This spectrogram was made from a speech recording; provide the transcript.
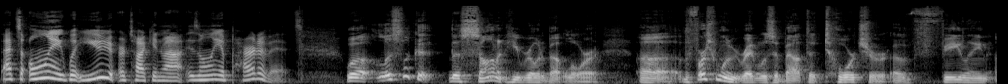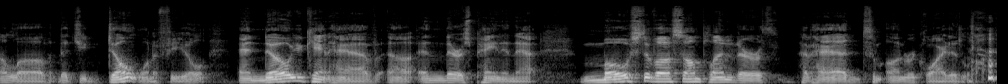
that's only what you are talking about is only a part of it. Well, let's look at the sonnet he wrote about Laura. Uh, the first one we read was about the torture of feeling a love that you don't want to feel and know you can't have, uh, and there's pain in that. Most of us on planet Earth have had some unrequited love.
